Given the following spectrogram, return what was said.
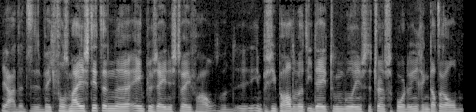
Ja, dat, weet je, volgens mij is dit een uh, 1 plus 1 is 2 verhaal. In principe hadden we het idee toen Williams de transfer portal inging... dat er al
